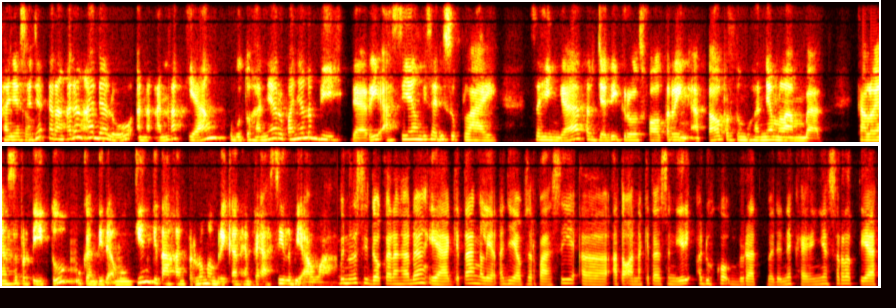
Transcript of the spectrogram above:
Hanya Betul. saja kadang-kadang ada loh anak-anak yang kebutuhannya rupanya lebih dari ASI yang bisa disuplai sehingga terjadi growth faltering atau pertumbuhannya melambat. Kalau yang seperti itu bukan tidak mungkin kita akan perlu memberikan MPASI lebih awal. Benar sih dok, kadang-kadang ya kita ngelihat aja ya observasi uh, atau anak kita sendiri, aduh kok berat badannya kayaknya seret ya.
